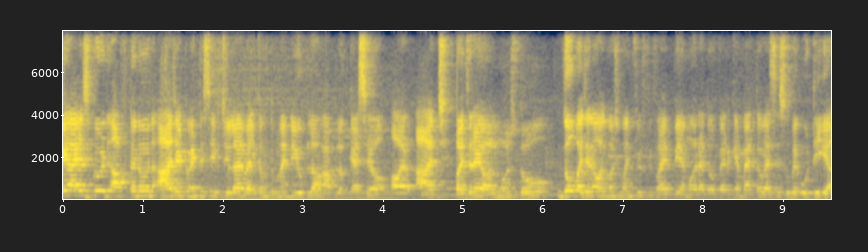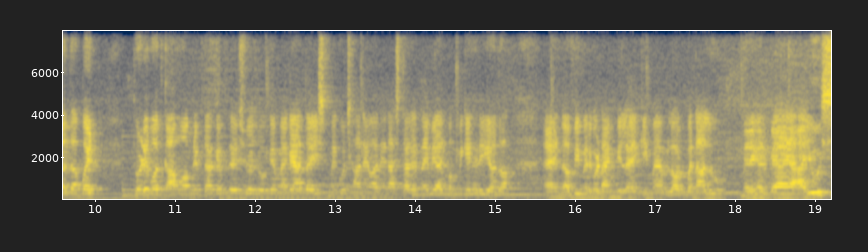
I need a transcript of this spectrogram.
गाइस गुड आफ्टरनून आज है 26 जुलाई welcome to my new blog आप लोग कैसे हो? और आज बज रहे ऑलमोस्ट दो दो बज रहे ऑलमोस्ट 1:55 पीएम हो रहा है दोपहर के. मैं तो वैसे सुबह उठ ही गया था बट थोड़े बहुत काम वाम निपटा के फ्रेश व्रेश होके मैं गया था इसमें कुछ खाने वाने नाश्ता करने. भी आज मम्मी के घर ही गया था. एंड अभी मेरे को टाइम मिला है कि मैं ब्लॉग बना लूँ. मेरे घर पे आया आयुष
